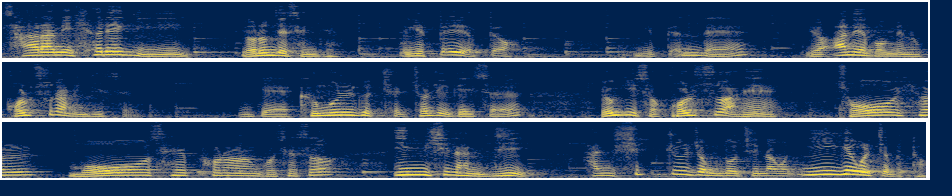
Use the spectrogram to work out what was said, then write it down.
사람의 혈액이 요런 데 생겨. 이게 뼈예요, 뼈. 이게 뼈인데 요 안에 보면 골수라는 게 있어요. 이게 그물같이 조직이 돼 있어요. 여기서 골수 안에 조혈 모세포라는 곳에서 임신한 지 한 10주 정도 지나고 2개월째부터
